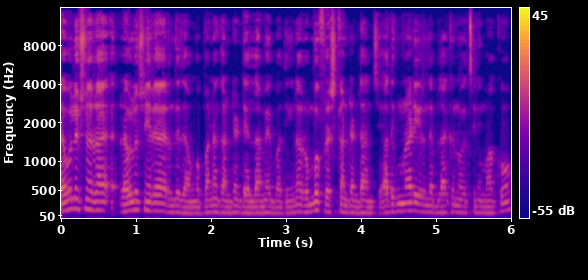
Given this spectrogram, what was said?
ரெவல்யூஷனராக ரெவல்யூஷனரியாக இருந்தது அவங்க பண்ண கண்டென்ட் எல்லாமே பார்த்தீங்கன்னா ரொம்ப ஃப்ரெஷ் கண்டென்ட்டாக இருந்துச்சு. அதுக்கு முன்னாடி இருந்த பிளாக் அண்ட் ஒயிட் சினிமாக்கும்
